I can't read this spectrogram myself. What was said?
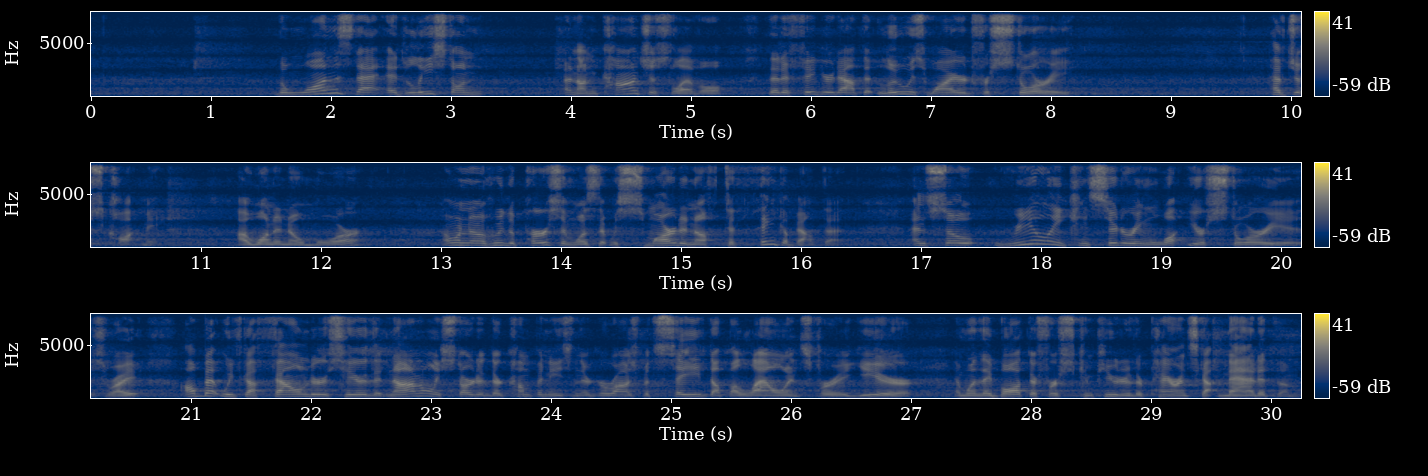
The ones that, at least on an unconscious level, that have figured out that Lou is wired for story have just caught me. I want to know more. I want to know who the person was that was smart enough to think about that. And so, really considering what your story is, right? I'll bet we've got founders here that not only started their companies in their garage, but saved up allowance for a year. And when they bought their first computer, their parents got mad at them.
